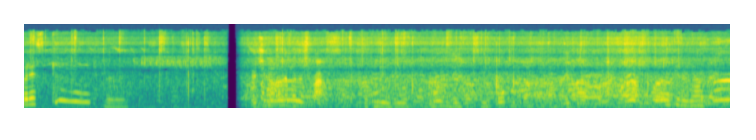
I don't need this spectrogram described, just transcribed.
Fresquinho. Eu tiro ela depois do espaço. Aqui lembrou. Ah, lembrou assim um pouco da. Que legal.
